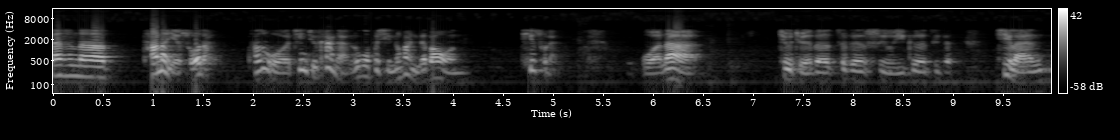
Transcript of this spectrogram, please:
但是呢，他呢也说的，他说我进去看看，如果不行的话，你再把我踢出来。我呢就觉得这个是有一个这个，既然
